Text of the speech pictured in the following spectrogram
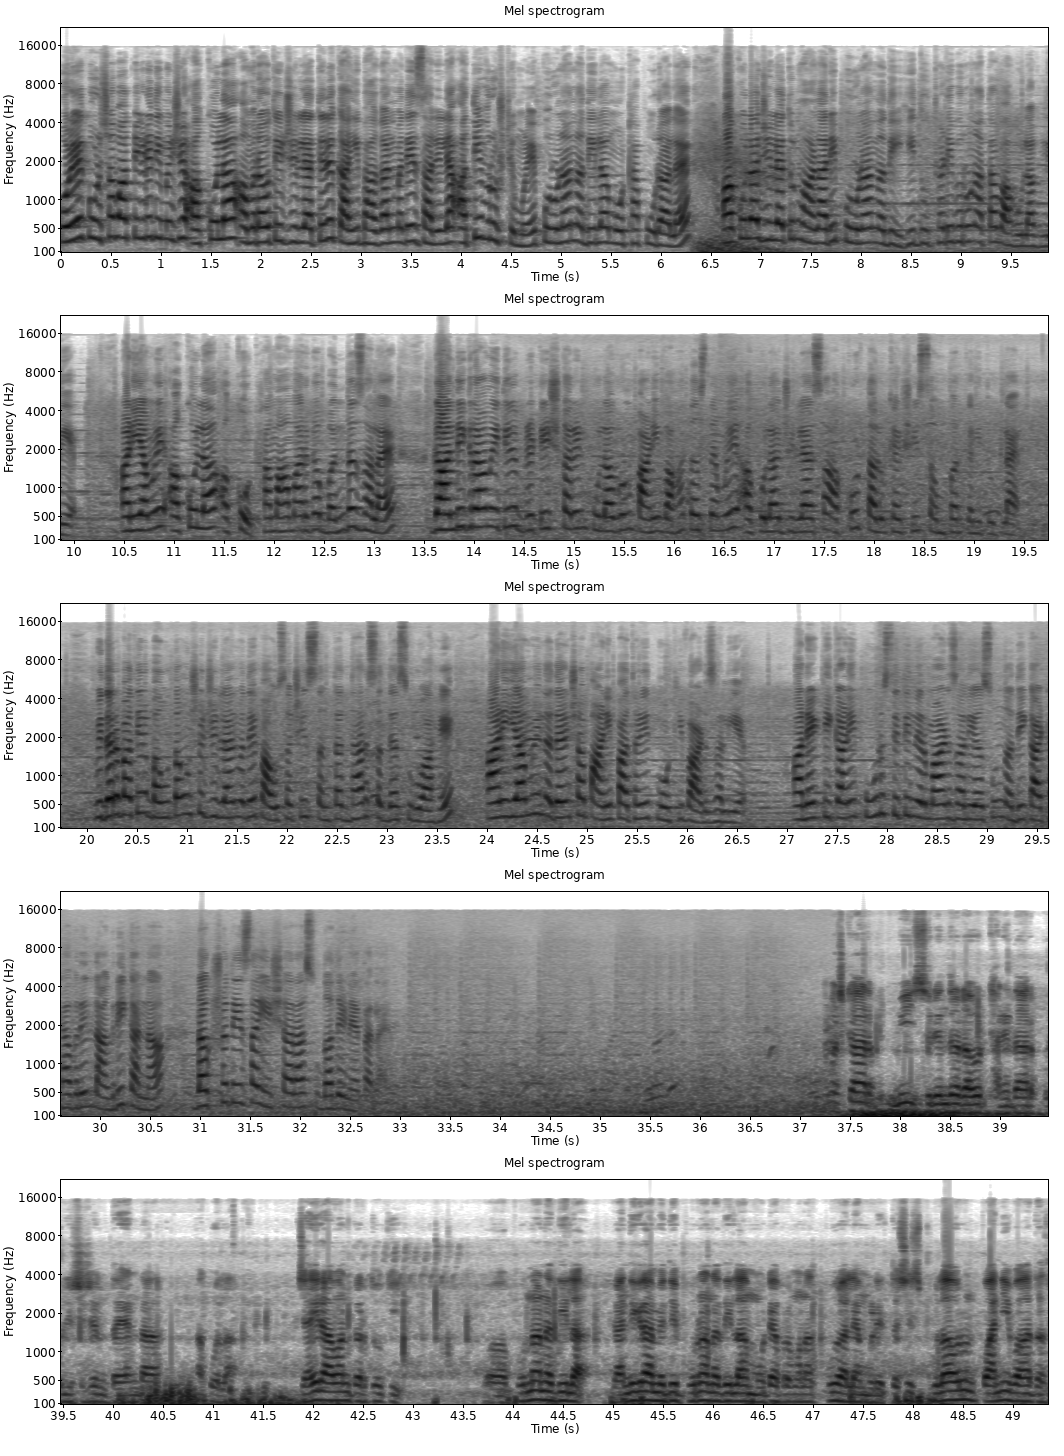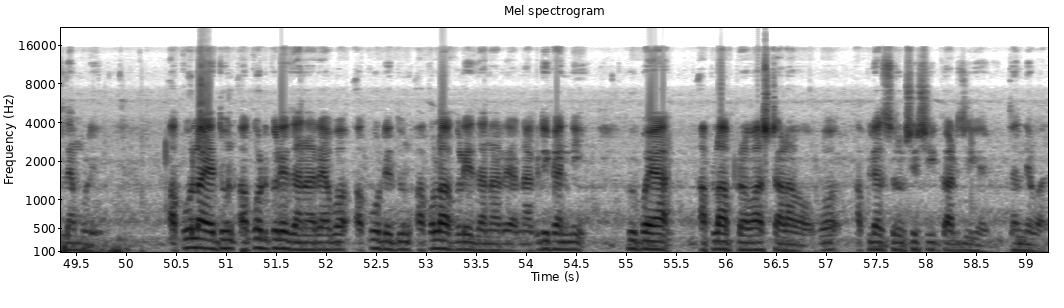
वळूयात पुढच्या बातमीकडे ती म्हणजे अकोला अमरावती जिल्ह्यातील काही भागांमध्ये झालेल्या अतिवृष्टीमुळे पूर्णा नदीला मोठा पूर आलाय. अकोला जिल्ह्यातून वाहणारी पूर्णा नदी ही दुथडी भरून आता वाहू लागली आहे. आणि यामुळे अकोला अकोट हा महामार्ग बंद झालाय. गांधीग्राम येथील ब्रिटिशकालीन पुलावरून पाणी वाहत असल्यामुळे अकोला जिल्ह्याचा अकोट तालुक्याशी संपर्कही तुटलाय. विदर्भातील बहुतांश जिल्ह्यांमध्ये पावसाची संततधार सध्या सुरू आहे आणि यामुळे नद्यांच्या पाणी पातळीत मोठी वाढ झाली आहे. अनेक ठिकाणी पूरस्थिती निर्माण झाली असून नदी काठावरील नागरिकांना दक्षतेचा इशारा सुद्धा देण्यात आहे नमस्कार मी सुरेंद्र राऊत ठाणेदार पोलीस स्टेशन दयांडा अकोला. जाहीर आवाहन करतो की पूर्णा नदीला गांधीग्राम येथे पूर्णा नदीला मोठ्या प्रमाणात पूर आल्यामुळे तसेच पुलावरून पाणी वाहत असल्यामुळे अकोला येथून अकोटकडे जाणाऱ्या व अकोट येथून अकोलाकडे जाणाऱ्या नागरिकांनी कृपया आपला प्रवास टाळावा व आपल्या सुरक्षेची काळजी घ्यावी. धन्यवाद.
